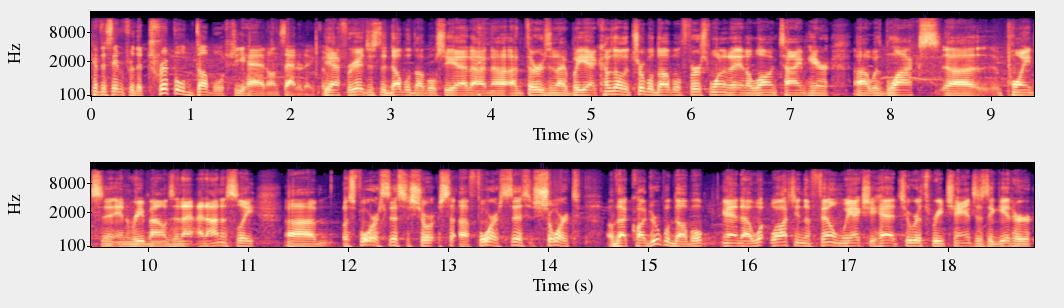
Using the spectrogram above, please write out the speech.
Have to save it for the triple double she had on Saturday. Coach. Yeah, forget just the double double she had on, uh, on Thursday night. But yeah, it comes out with a triple double, first one in a, in a long time here uh, with blocks, uh, points, and, and, rebounds. And, and honestly, um, was four assists short, uh, four assists short of that quadruple double. And uh, watching the film, we actually had two or three chances to get her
